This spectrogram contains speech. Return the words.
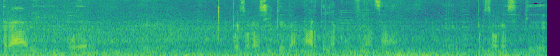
entrar y poder, pues ahora sí que ganarte la confianza, pues ahora sí que de,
